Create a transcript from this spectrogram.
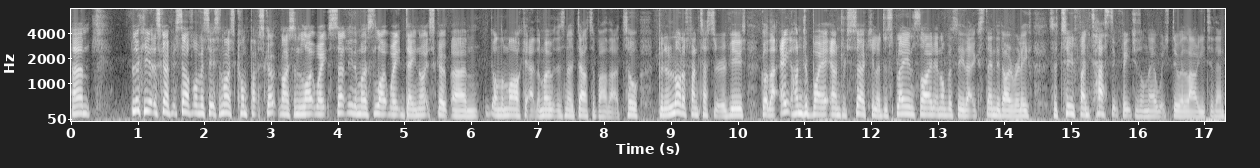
Um, looking at the scope itself, obviously it's a nice compact scope, nice and lightweight. Certainly the most lightweight day-night scope um, on the market at the moment. There's no doubt about that at all. Been a lot of fantastic reviews. Got that 800 by 800 circular display inside, and obviously that extended eye relief. So two fantastic features on there, which do allow you to then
